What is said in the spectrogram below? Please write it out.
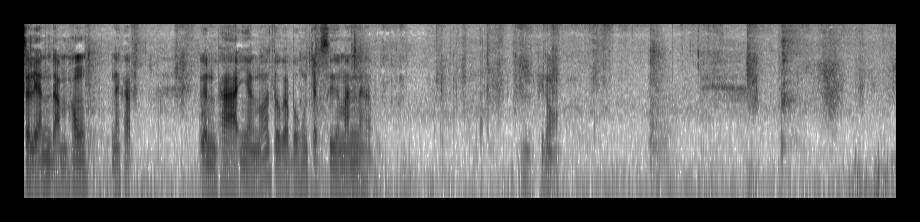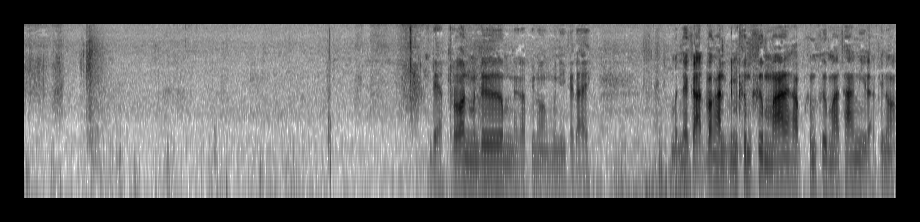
สแลนดำเฮานะครับ เอื้นผาอีหยังเนาะตัวกับบ่ฮู้จักซื้อมันนะครับนี่พี่น้องแดดร้อนเหมือนเดิมนะครับ พี่น้องมื้อนี้ก็ได้บรรยากาศว่างหันเป็นคึมๆมานะครับคึมๆมาทางนี้แหละพี่น้อง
